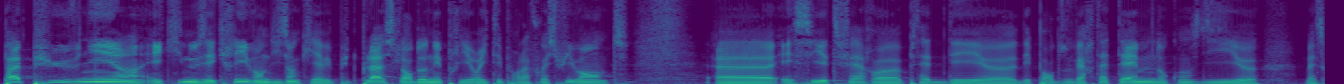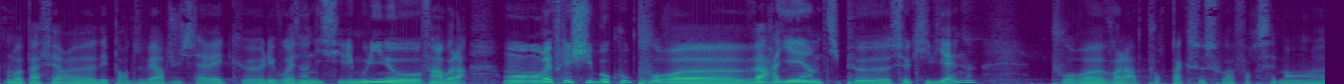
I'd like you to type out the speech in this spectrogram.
pas pu venir et qui nous écrivent en disant qu'il y avait plus de place, leur donner priorité pour la fois suivante. Euh, essayer de faire euh, peut-être des, euh, des, portes ouvertes à thème. Donc on se dit, bah, est-ce qu'on va pas faire des portes ouvertes juste avec les voisins d'ici, les Moulineaux? Enfin voilà, on, on, réfléchit beaucoup pour varier un petit peu ceux qui viennent. Pour, voilà, pour pas que ce soit forcément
